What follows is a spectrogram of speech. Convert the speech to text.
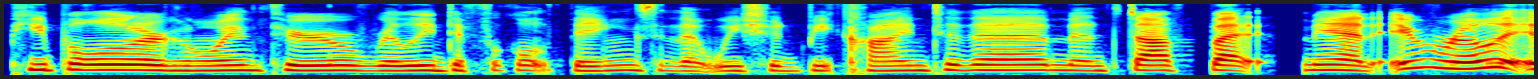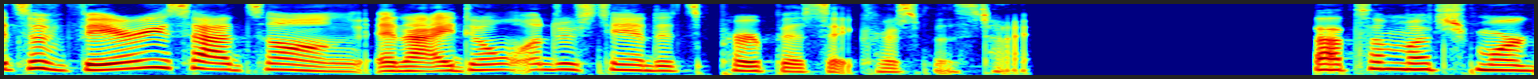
people are going through really difficult things and that we should be kind to them and stuff, but man, it really it's a very sad song and I don't understand its purpose at Christmas time. That's a much more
